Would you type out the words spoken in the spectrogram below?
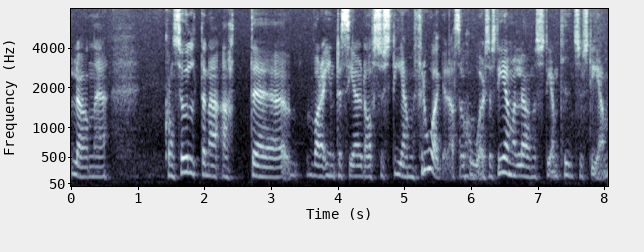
lönekonsulterna att eh, vara intresserade av systemfrågor. Alltså HR-system, lönesystem, tidssystem.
